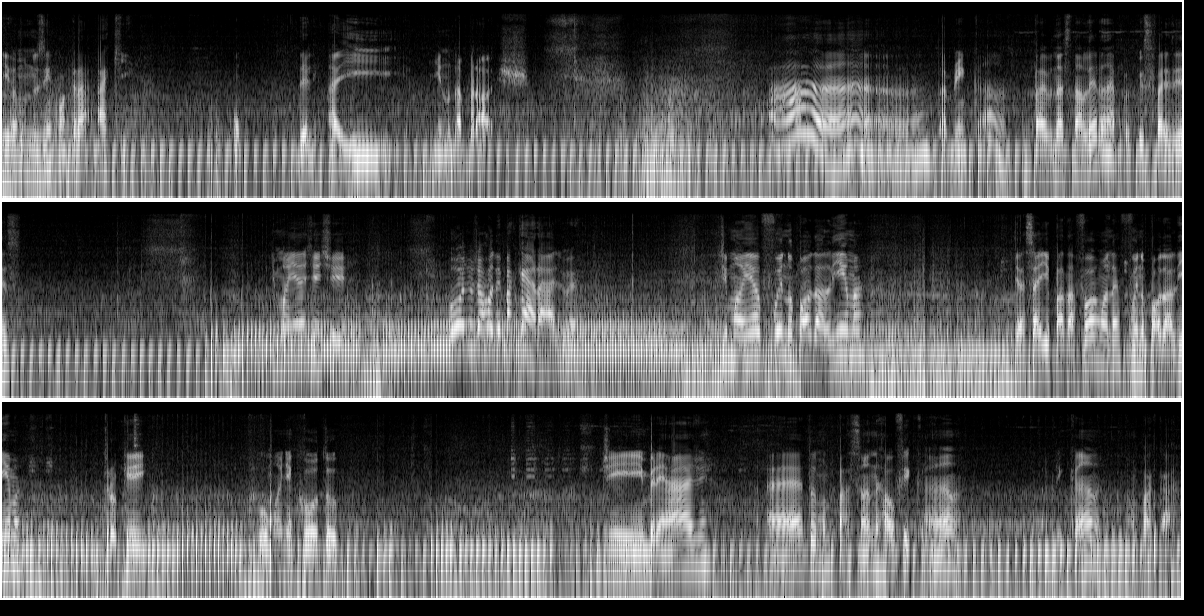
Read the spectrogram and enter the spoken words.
E vamos nos encontrar aqui. Dele. Aí, menino da Braus. Ah, tá brincando? Não tá na sinaleira, né? Por isso faz isso. De manhã a gente. Hoje eu já rodei pra caralho, velho. De manhã eu fui no Pau da Lima. Já saí de plataforma, né? Fui no Pau da Lima. Troquei o manicoto de embreagem. É, todo mundo passando, né? Raul ficando. Tá brincando? Vamos pra cá.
